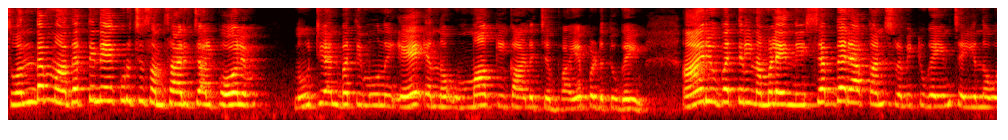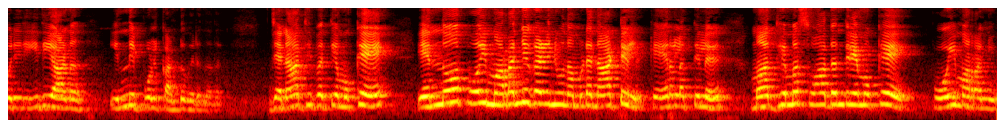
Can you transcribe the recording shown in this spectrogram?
സ്വന്തം മതത്തിനെ കുറിച്ച് സംസാരിച്ചാൽ പോലും നൂറ്റി അൻപത്തി മൂന്ന് എ എന്ന ഉമ്മാക്കി കാണിച്ച് ഭയപ്പെടുത്തുകയും ആ രൂപത്തിൽ നമ്മളെ നിശബ്ദരാക്കാൻ ശ്രമിക്കുകയും ചെയ്യുന്ന ഒരു രീതിയാണ് ഇന്നിപ്പോൾ കണ്ടുവരുന്നത്. ജനാധിപത്യമൊക്കെ എന്നോ പോയി മറഞ്ഞു കഴിഞ്ഞു നമ്മുടെ നാട്ടിൽ കേരളത്തിൽ മാധ്യമ സ്വാതന്ത്ര്യമൊക്കെ പോയി മറഞ്ഞു.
